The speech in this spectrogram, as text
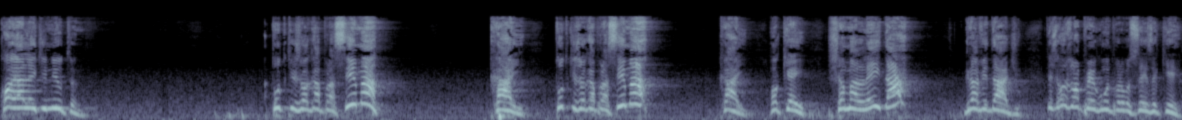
Qual é a lei de Newton? Tudo que jogar para cima, cai. Tudo que jogar para cima, cai. Ok. Chama lei da gravidade. Deixa eu fazer uma pergunta para vocês aqui.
